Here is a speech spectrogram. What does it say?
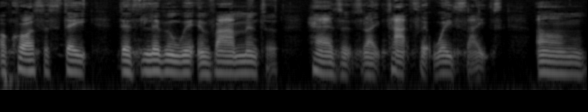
across the state that's living with environmental hazards like toxic waste sites. Um,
